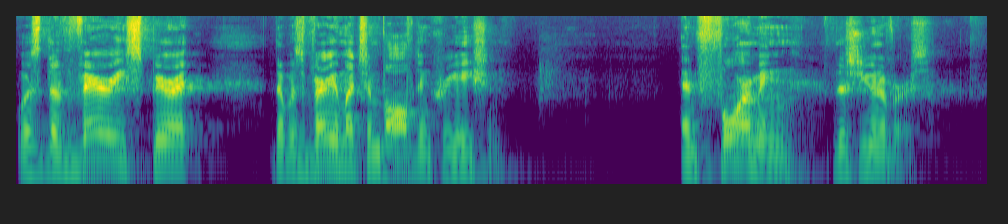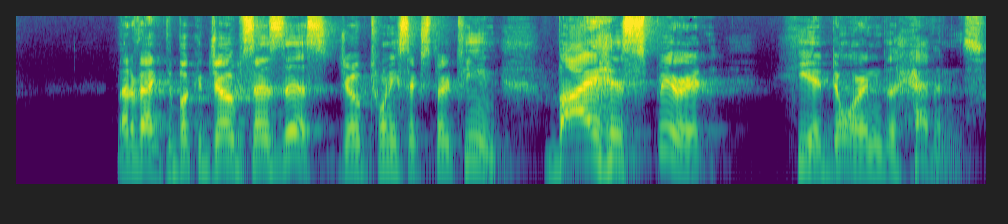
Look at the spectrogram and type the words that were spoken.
was the very spirit that was very much involved in creation and forming this universe. Matter of fact, the book of Job says this Job 26 13. By his spirit, he adorned the heavens.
